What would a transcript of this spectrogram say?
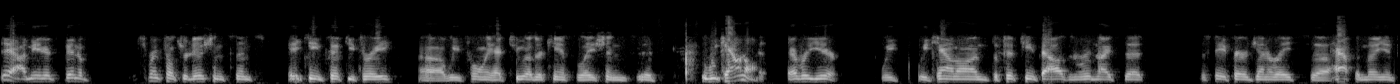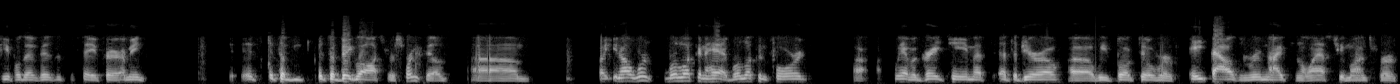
Yeah, I mean, it's been a Springfield tradition since 1853. Uh, we've only had two other cancellations. It's we count on it every year. We we count on the 15,000 room nights that the state fair generates, uh, half a million people that visit the state fair. I mean, it's it's a it's a big loss for Springfield. Um, but you know, we're we're looking ahead. We're looking forward. Uh, we have a great team at, at the bureau. Uh, we've booked over 8,000 room nights in the last two months for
